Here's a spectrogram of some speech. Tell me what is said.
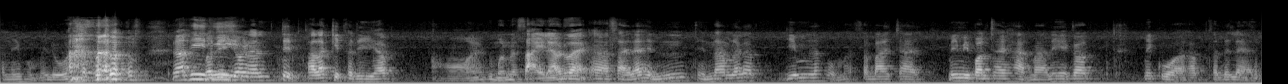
อันนี้ผมไม่รู้ หน้าที่พอดีที่ช่วงนั้นติดภารกิจพอดีครับ อ๋อคือเหมือนมาใส่แล้วด้วย อ่าใส่แล้วเห็นเห็นนำแล้วก็ ยิ้มแล้วผมอะสบายใจ ไม่มีบอลชายหาดมานี่ก็ไม่กลัวครับซันเดอร์แลนด์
